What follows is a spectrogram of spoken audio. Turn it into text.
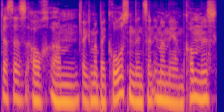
dass das auch, ähm, sag ich mal, bei Großen, wenn es dann immer mehr im Kommen ist,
